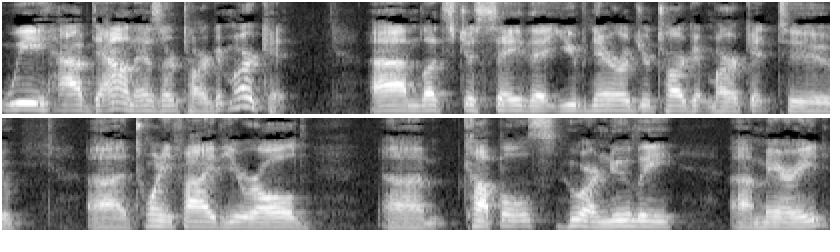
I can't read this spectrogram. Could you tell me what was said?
we have down as our target market. Um, let's just say that you've narrowed your target market to 25 uh, year old um, couples who are newly uh, married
